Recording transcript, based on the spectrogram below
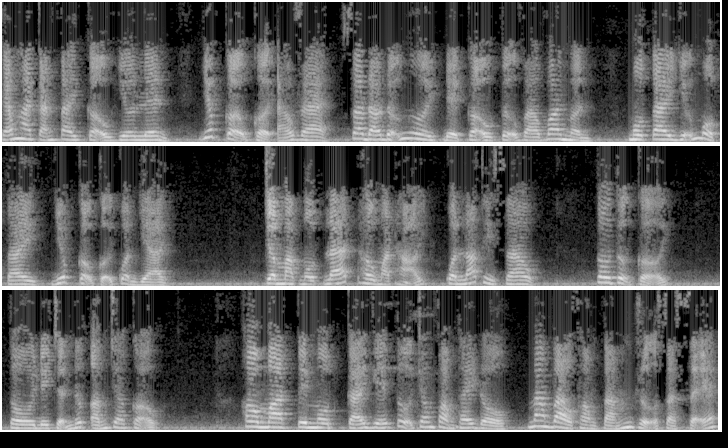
kéo hai cánh tay cậu giơ lên, giúp cậu cởi áo ra, sau đó đỡ người để cậu tự vào vai mình. Một tay giữ một tay, giúp cậu cởi quần dài. Trầm mặc một lát, hầu mặt hỏi, quần lót thì sao? Tôi tự cởi. Tôi đi chỉnh nước ấm cho cậu. Hầu mặt tìm một cái ghế tựa trong phòng thay đồ, mang vào phòng tắm rửa sạch sẽ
